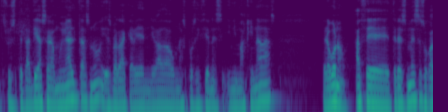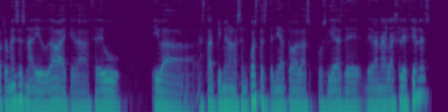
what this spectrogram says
sus expectativas eran muy altas, ¿no? Y es verdad que habían llegado a unas posiciones inimaginadas. Pero bueno, hace tres meses o cuatro meses nadie dudaba de que la CDU iba a estar primero en las encuestas y tenía todas las posibilidades de, ganar las elecciones.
